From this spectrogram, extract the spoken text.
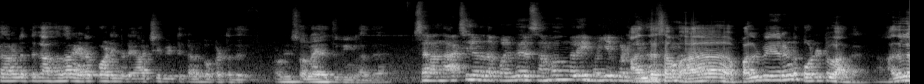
காரணத்துக்காக தான் எடப்பாடியினுடைய ஆட்சி வீட்டுக்கு அனுப்பப்பட்டது. அப்படின்னு சொன்னா ஏத்துக்கீங்களா அது? சார் அந்த ஆட்சியில் நடந்த பல்வேறு சம்பவங்களை மையப்படுத்தி அந்த சம பல்வேறுன்னு கொண்டுட்டு வாங்க. அதுல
